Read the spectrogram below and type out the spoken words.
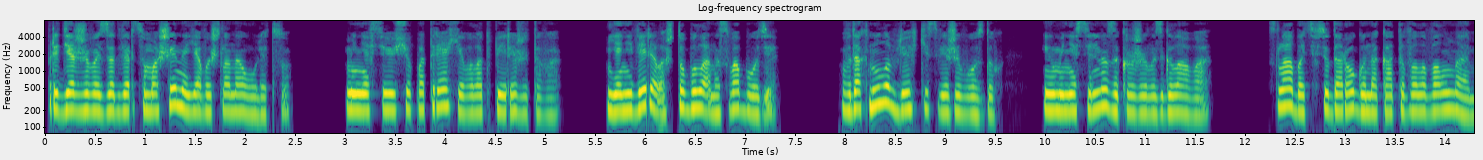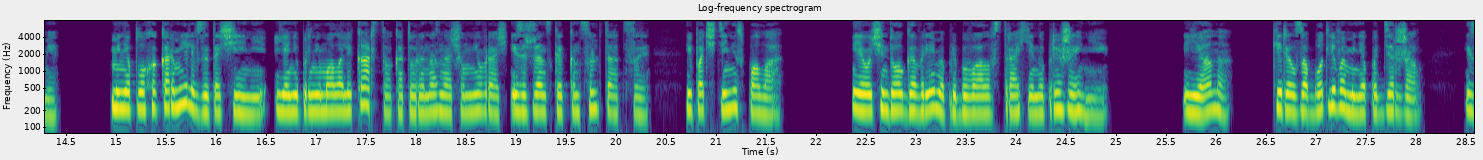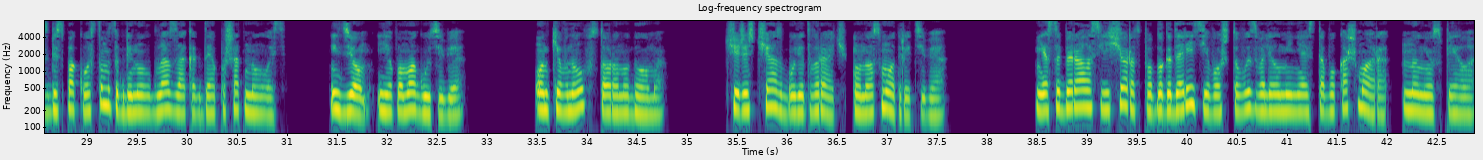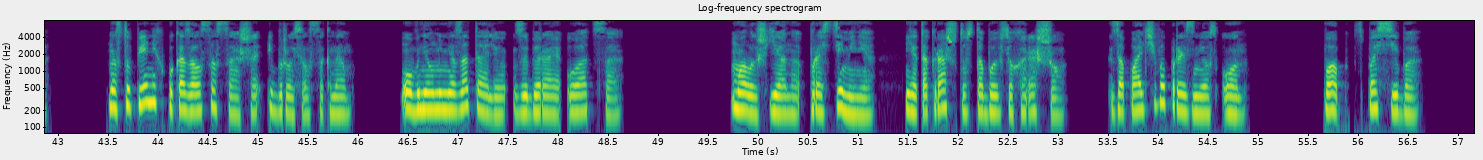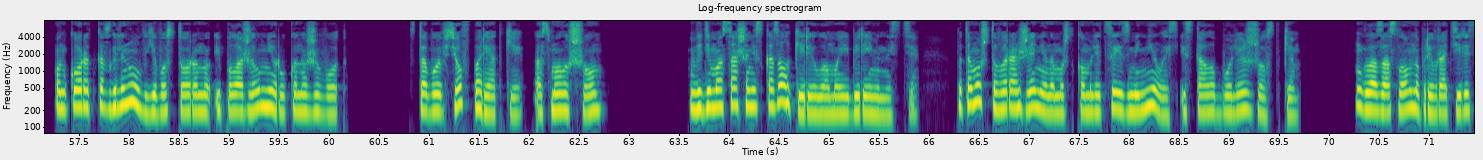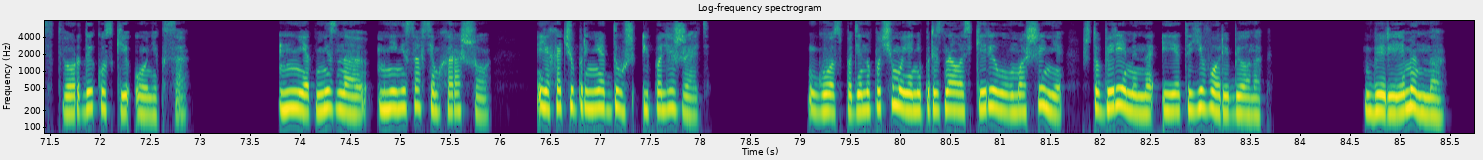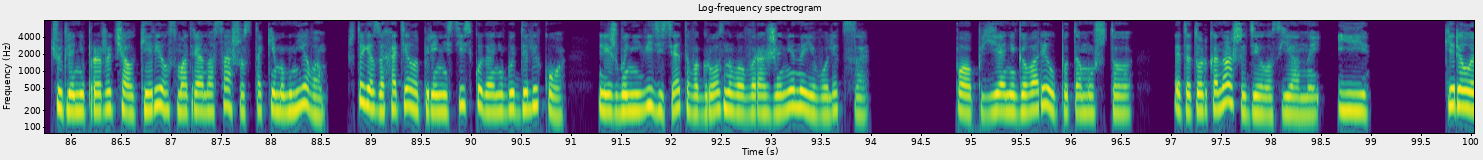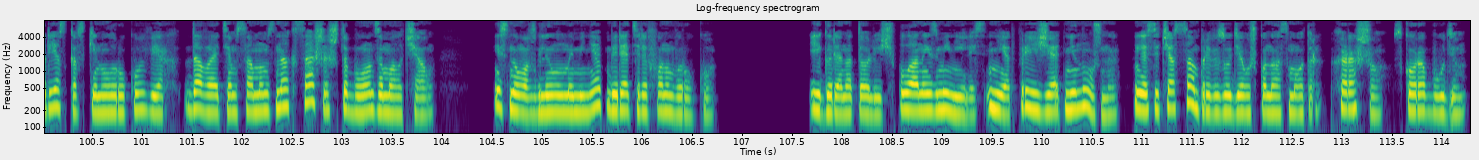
Придерживаясь за дверцу машины, я вышла на улицу. Меня все еще потряхивало от пережитого. Я не верила, что была на свободе. Вдохнула в легкий свежий воздух, и у меня сильно закружилась голова. Слабость всю дорогу накатывала волнами. Меня плохо кормили в заточении, я не принимала лекарства, которые назначил мне врач из женской консультации, и почти не спала. Я очень долгое время пребывала в страхе и напряжении. «Яна?» Кирилл заботливо меня поддержал и с беспокойством заглянул в глаза, когда я пошатнулась. «Идем, я помогу тебе». Он кивнул в сторону дома. «Через час будет врач, он осмотрит тебя». Я собиралась еще раз поблагодарить его, что вызволил меня из того кошмара, но не успела. На ступенях показался Саша и бросился к нам. Обнял меня за талию, забирая у отца. «Малыш Яна, прости меня. Я так рад, что с тобой все хорошо», — запальчиво произнес он. «Пап, спасибо. Он коротко взглянул в его сторону и положил мне руку на живот. «С тобой все в порядке? А с малышом?» Видимо, Саша не сказал Кириллу о моей беременности, потому что выражение на мужском лице изменилось и стало более жестким. Глаза словно превратились в твердые куски оникса. «Нет, не знаю, мне не совсем хорошо. Я хочу принять душ и полежать». Господи, ну почему я не призналась Кириллу в машине, что беременна, и это его ребенок? «Беременна?» Чуть ли не прорычал Кирилл, смотря на Сашу с таким гневом, что я захотела перенестись куда-нибудь далеко, лишь бы не видеть этого грозного выражения на его лице. «Пап, я не говорил, потому что это только наше дело с Яной, и...» Кирилл резко вскинул руку вверх, давая тем самым знак Саше, чтобы он замолчал, и снова взглянул на меня, беря телефон в руку. «Игорь Анатольевич, планы изменились. Нет, приезжать не нужно. Я сейчас сам привезу девушку на осмотр. Хорошо, скоро будем».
